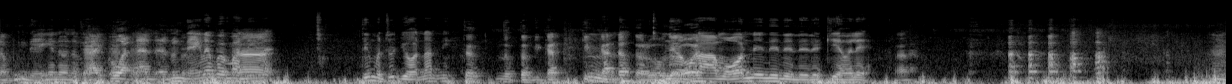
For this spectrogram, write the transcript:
น้ำผึ้งแดงกันเนาะน้ำลายกวดนะน้ำผึ้งแดงนั่นประมาณนี้แหละที่มันสุดยอดนั่นนี่ต้องลูกต้องกินกันกินกันเด้อตัวรู้เนี่ยตัวปลาหมอนนี่นี่นี่นี่เกี่ยวไว้เลยอะอืม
